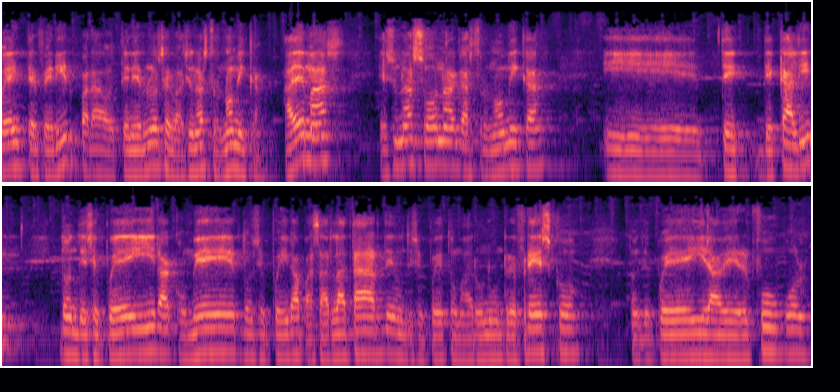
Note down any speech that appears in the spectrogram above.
pueda interferir para obtener una observación astronómica. Además, es una zona gastronómica y de, de Cali donde se puede ir a comer, donde se puede ir a pasar la tarde, donde se puede tomar uno un refresco, donde puede ir a ver fútbol,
